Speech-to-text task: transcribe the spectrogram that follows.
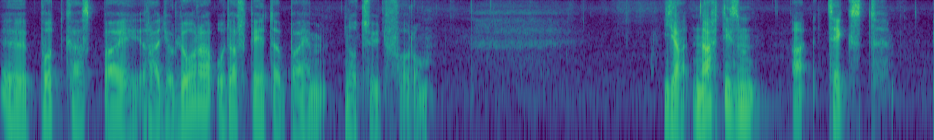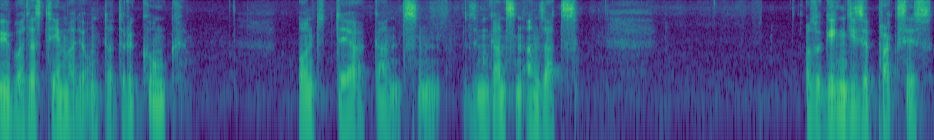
äh, Podcast bei Radio Lora oder später beim Nord-Süd-Forum. Ja, nach diesem äh, Text über das Thema der Unterdrückung und der ganzen, dem ganzen Ansatz, also gegen diese Praxis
